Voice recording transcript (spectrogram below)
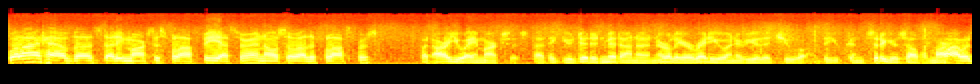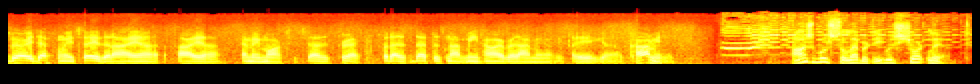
Well, I have uh, studied Marxist philosophy, yes, sir, and also other philosophers. But are you a Marxist? I think you did admit on an earlier radio interview that you that you consider yourself a Oh, Marxist. I would very definitely say that I uh, I uh, am a Marxist. That is correct. But that, that does not mean, however, that I'm a, a uh, communist. Oswald's celebrity was short-lived.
